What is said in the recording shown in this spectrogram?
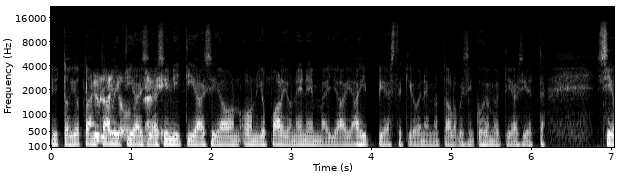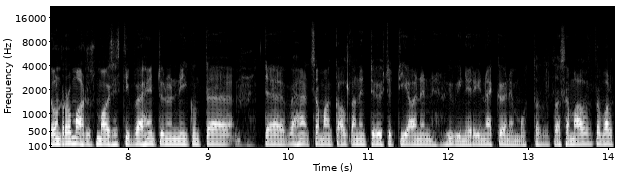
Nyt on jotain Kyllä talitiaisia, joo, sinitiaisia on, on jo paljon enemmän ja, ja hippiäistäkin on enemmän talvisin kuin hömötiaisia. Että se on romahdusmaisesti vähentynyt, niin kuin tämä, tämä vähän samankaltainen töyhtötiainen, hyvin erinäköinen, mutta tota, samalla tavalla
